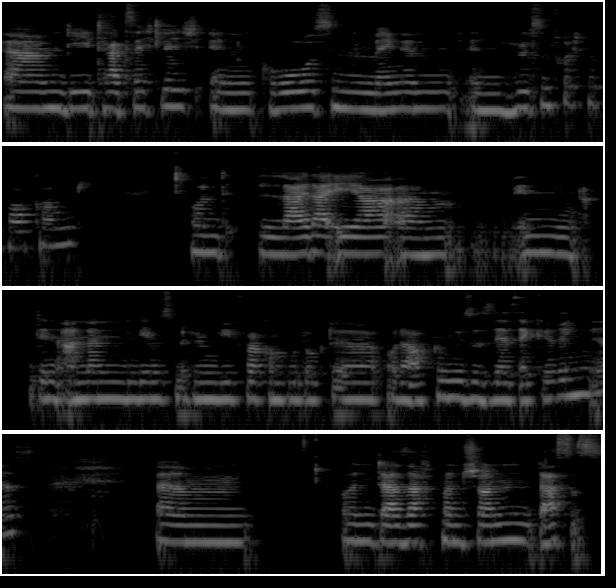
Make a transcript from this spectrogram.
ähm, die tatsächlich in großen Mengen in Hülsenfrüchten vorkommt und leider eher ähm, in den anderen Lebensmitteln wie Vollkornprodukte oder auch Gemüse sehr, sehr gering ist. Ähm, und da sagt man schon, dass es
